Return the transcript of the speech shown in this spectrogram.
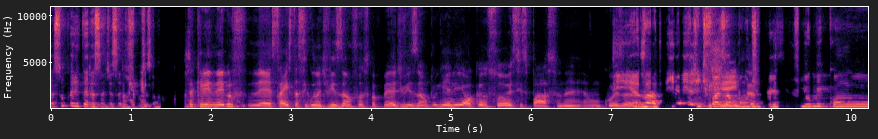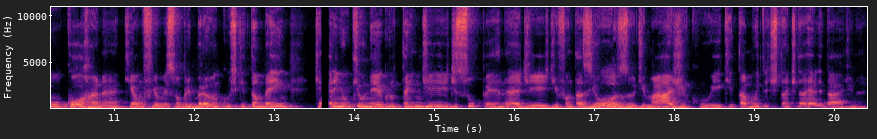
É super interessante essa discussão. Se aquele negro é, saísse da segunda divisão, fosse para a primeira divisão, porque ele alcançou esse espaço, né? É uma coisa. exato. E aí a gente faz a ponte desse filme com o Corra, né? Que é um filme sobre brancos que também querem o que o negro tem de, de super, né? De, de fantasioso, de mágico e que está muito distante da realidade, né?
